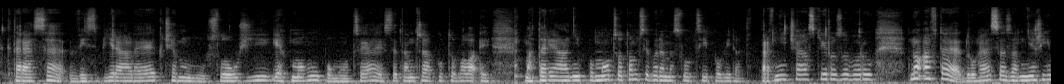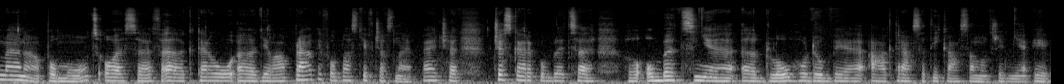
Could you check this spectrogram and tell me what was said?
které se vyzbíraly, k čemu slouží, jak mohou pomoci a jestli tam třeba putovala i materiální pomoc, o tom si budeme s Lucí povídat v první části rozhovoru. No a v té druhé se zaměříme na pomoc OSF, kterou eh, dělá právě v oblasti včasné péče v České republice eh, obecně eh, dlouhodobě a která se týká samozřejmě i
